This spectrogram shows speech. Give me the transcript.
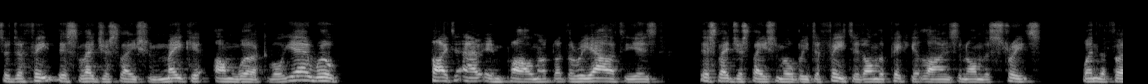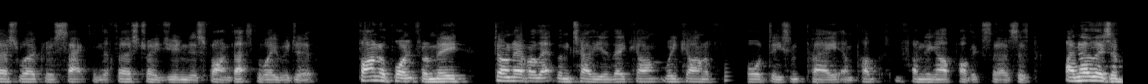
to defeat this legislation, make it unworkable. Yeah, we'll fight it out in Parliament, but the reality is this legislation will be defeated on the picket lines and on the streets when the first worker is sacked and the first trade union is fined. That's the way we do it. Final point from me don't ever let them tell you they can't we can't afford decent pay and pub, funding our public services I know there's a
